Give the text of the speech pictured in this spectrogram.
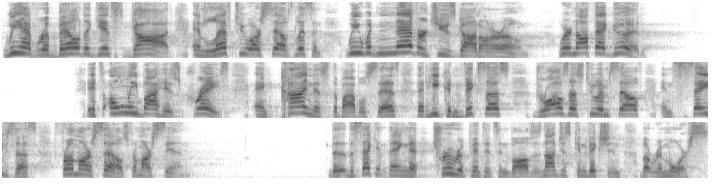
We have rebelled against God and left to ourselves. Listen, we would never choose God on our own. We're not that good. It's only by His grace and kindness, the Bible says, that He convicts us, draws us to Himself, and saves us from ourselves, from our sin. The, the second thing that true repentance involves is not just conviction, but remorse.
